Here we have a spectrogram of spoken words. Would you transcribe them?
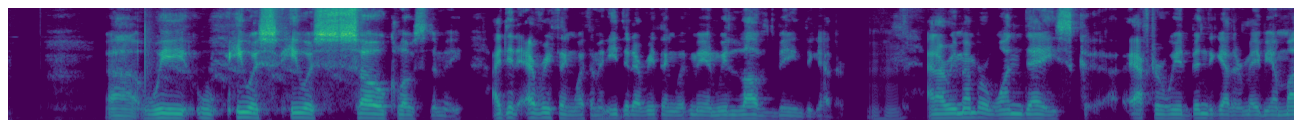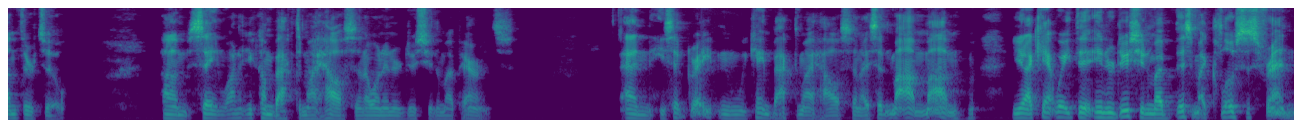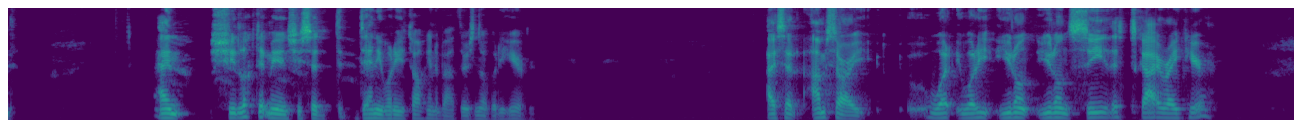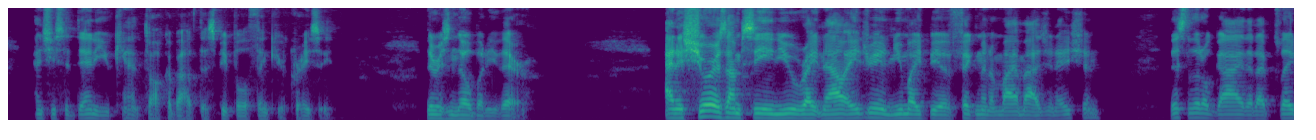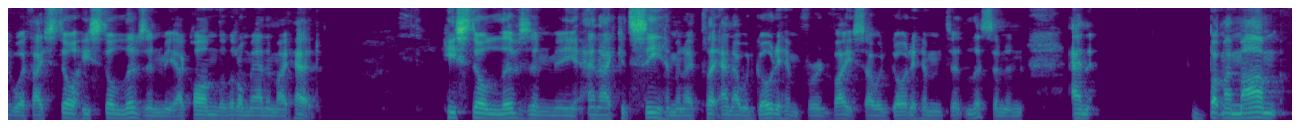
Uh, we he was he was so close to me. I did everything with him, and he did everything with me, and we loved being together. Mhm. And I remember one day after we had been together maybe a month or two, um, saying, "Why don't you come back to my house and I want to introduce you to my parents?" And he said, "Great." And we came back to my house, and I said, "Mom, mom, you know, I can't wait to introduce you to my this is my closest friend." And she looked at me and she said, "Danny, what are you talking about? There's nobody here." I said, "I'm sorry. What what do you, you don't you don't see this guy right here?" And she said, "Danny, you can't talk about this. People think you're crazy. There is nobody there." And as sure as I'm seeing you right now, Adrian, you might be a figment of my imagination. This little guy that I played with, I still he still lives in me. I call him the little man in my head. He still lives in me and I could see him and I play and I would go to him for advice. I would go to him to listen and and but my mom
